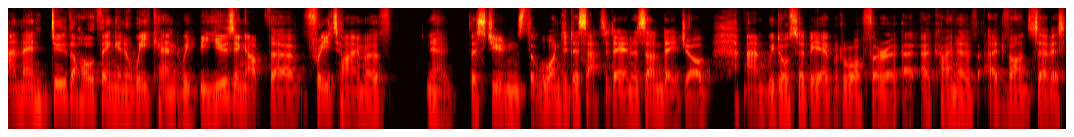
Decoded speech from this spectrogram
and then do the whole thing in a weekend, we'd be using up the free time of you know the students that wanted a Saturday and a Sunday job, and we'd also be able to offer a, a, kind of advanced service.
